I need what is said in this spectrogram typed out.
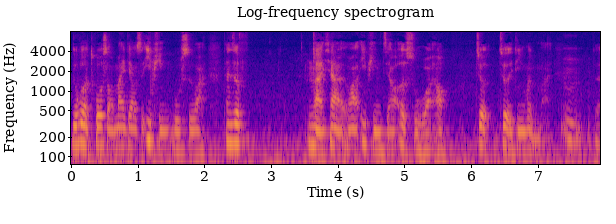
如果脱手卖掉是一瓶五十万，但是买下来的话，一瓶只要二十五万哦，就就一定会买。嗯，对。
